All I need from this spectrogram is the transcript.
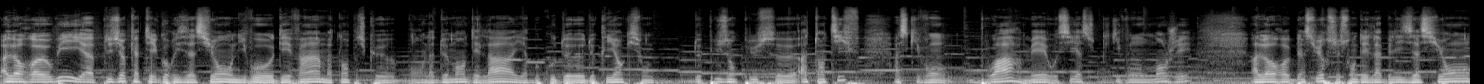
Alors euh, oui, il y a plusieurs catégorisations au niveau des vins maintenant parce que bon, la demande est là. Il y a beaucoup de, de clients qui sont de plus en plus euh, attentifs à ce qu'ils vont mais aussi à ce qu'ils vont manger. Alors euh, bien sûr, ce sont des labellisations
